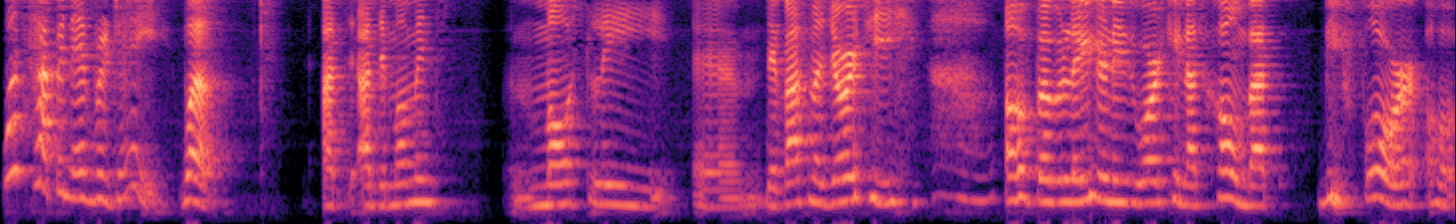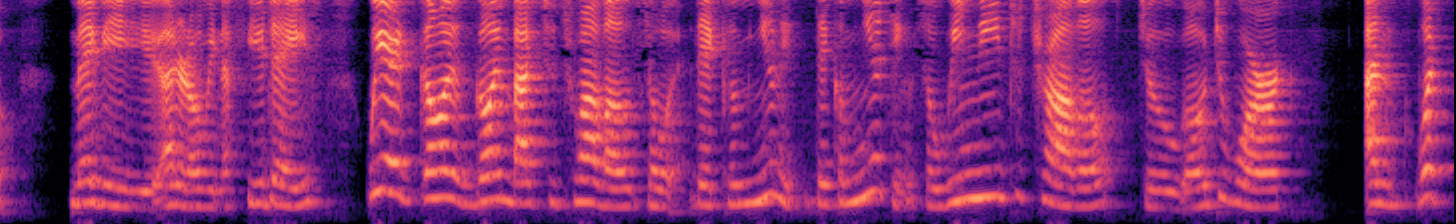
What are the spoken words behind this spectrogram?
what's happened every day? Well, at, at the moment mostly um, the vast majority of population is working at home but before or maybe i don't know in a few days we are going going back to travel so the community the commuting so we need to travel to go to work and what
